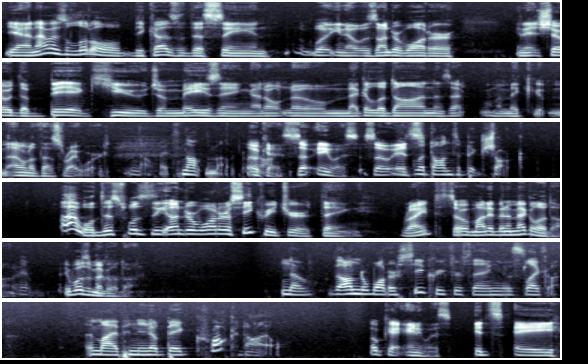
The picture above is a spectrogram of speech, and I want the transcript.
Yeah, and I was a little because of this scene. Well, you know, it was underwater, and it showed the big, huge, amazing. I don't know, megalodon. Is that I'm gonna make? I don't know if that's the right word. No, it's not the megalodon. Okay, so anyways, so it's megalodon's a big shark. Oh well, this was the underwater sea creature thing, right? So it might have been a megalodon. It- It was a megalodon. No, the underwater sea creature thing is like, a, in my opinion, a big crocodile. Okay, anyways, it's a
